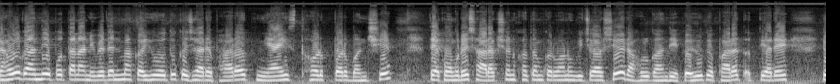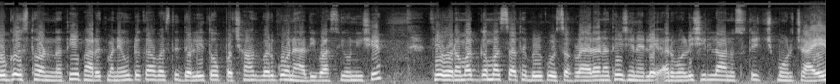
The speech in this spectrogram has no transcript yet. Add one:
રાહુલ ગાંધીએ પોતાના નિવેદનમાં કહ્યું હતું કે જ્યારે ભારત ન્યાય સ્થળ પર બનશે, ત્યાં કોંગ્રેસ આરક્ષણ ખતમ કરવાનું વિચારશે. રાહુલ ગાંધીએ કહ્યું કે ભારત અત્યારે યોગ્ય સ્થળ નથી. ભારતમાં નેવું ટકા વસ્તી દલિતો, પછાત વર્ગો અને આદિવાસીઓની છે. તેઓ રમતગમત સાથે બિલકુલ સંકળાયેલા નથી, જેને લઈ અરવલ્લી જિલ્લા અનુસૂચિત મોરચાએ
